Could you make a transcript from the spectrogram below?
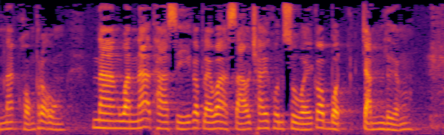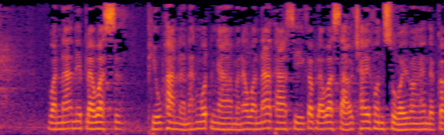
ำนักของพระองค์ นางวันณทาสีก็แปลว่า สาวใช้คนสวยก็บทจันเหลืองวันณะนี่แปลว่า ผิวพรรณนะงดงามนะวันณทาสีก็แปลว่าสาวใช้คนสวยว่างั้นแต่ก็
